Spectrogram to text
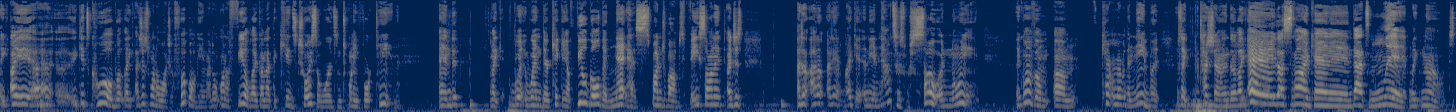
like I uh, it gets cool but like I just want to watch a football game I don't want to feel like I'm at the Kids Choice Awards in 2014 and like when they're kicking a field goal, the net has SpongeBob's face on it. I just, I don't, I don't, I didn't like it, and the announcers were so annoying. Like one of them, um, can't remember the name, but it was like touchdown, and they're like, "Hey, the slime cannon, that's lit." Like, no, just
